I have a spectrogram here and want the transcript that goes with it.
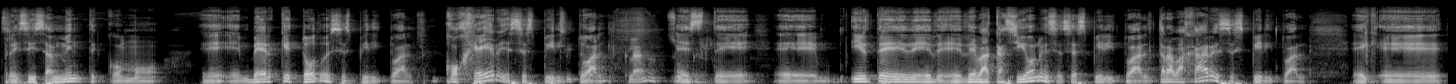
precisamente como eh, ver que todo es espiritual, coger es espiritual. claro. Este, eh, irte de, vacaciones es espiritual, trabajar es espiritual, eh,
